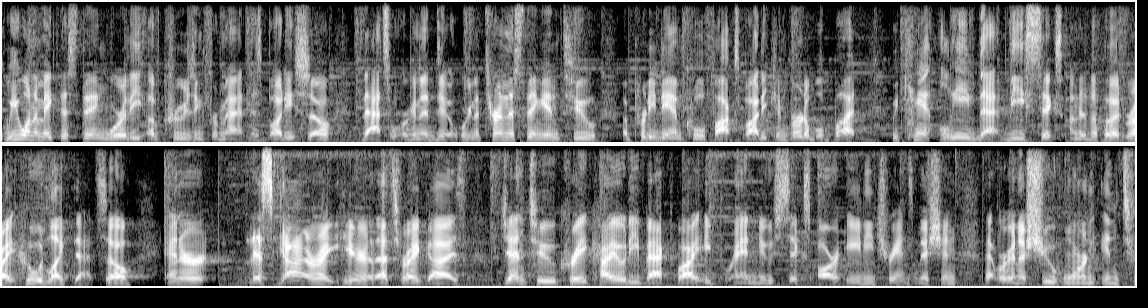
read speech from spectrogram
we wanna make this thing worthy of cruising for Matt and his buddy, so that's what we're gonna do. We're gonna turn this thing into a pretty damn cool Fox body convertible, but we can't leave that V6 under the hood, right? Who would like that? So enter this guy right here. That's right, guys. Gen 2 Crate Coyote backed by a brand new 6R80 transmission that we're gonna shoehorn into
